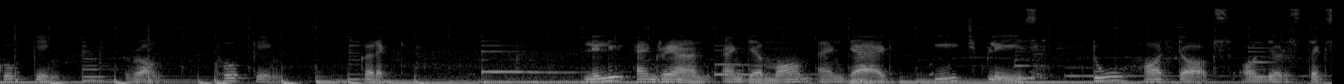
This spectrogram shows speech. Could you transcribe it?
Cooking wrong. Cooking correct. Lily and ryan and their mom and dad each placed two hot dogs on their sticks.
